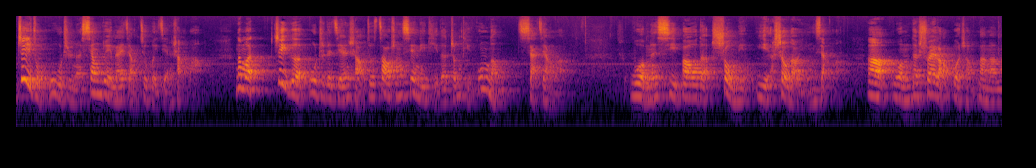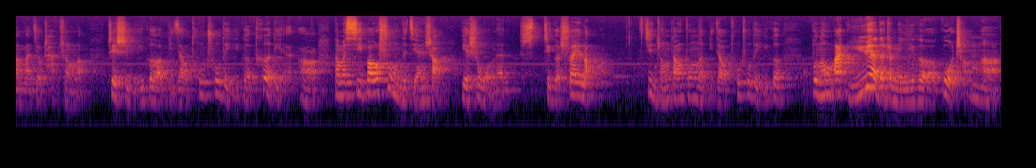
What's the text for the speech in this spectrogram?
这种物质呢相对来讲就会减少了。那么这个物质的减少就造成线粒体的整体功能下降了，我们细胞的寿命也受到影响了啊，我们的衰老过程慢慢慢慢就产生了，这是一个比较突出的一个特点啊。那么细胞数目的减少也是我们这个衰老。进程当中呢，比较突出的一个不能慢逾越的这么一个过程啊，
